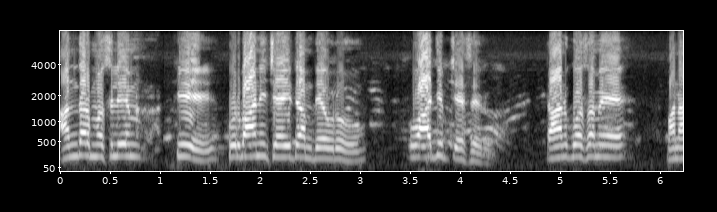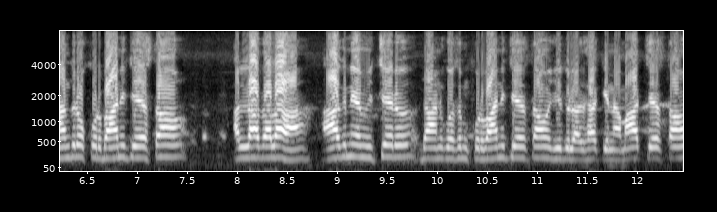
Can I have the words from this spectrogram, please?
అందరు ముస్లిం కి కుర్బానీ చేయటం దేవుడు వాజిబ్ చేశారు. దానికోసమే మనందరూ కుర్బానీ చేస్తాం. అల్లా తల ఆగ్నేయం ఇచ్చారు. దానికోసం కుర్బానీ చేస్తాం. ఈదుల్ అజాకి నమాజ్ చేస్తాం.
